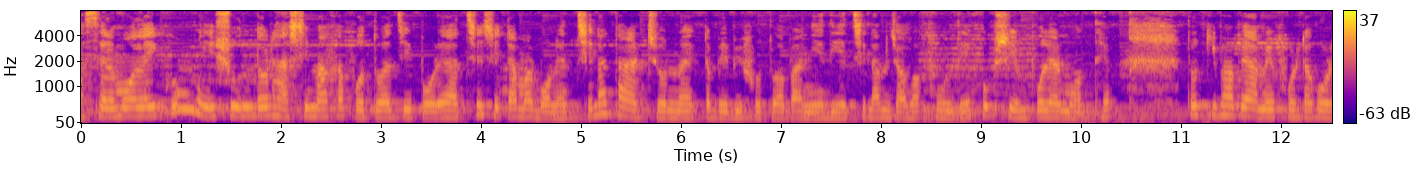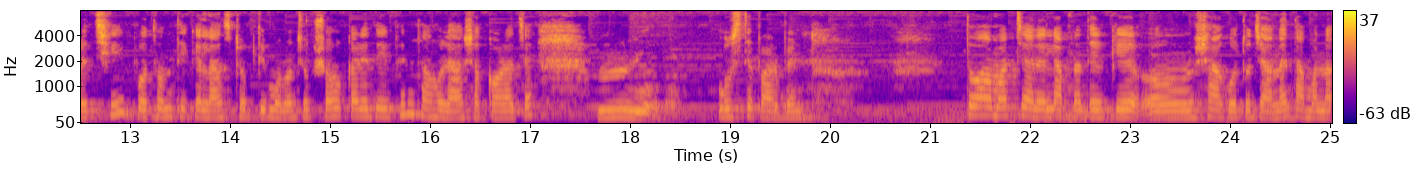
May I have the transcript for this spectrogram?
আসসালামু আলাইকুম। এই সুন্দর হাসি মাখা ফতুয়া যে পরে আছে, সেটা আমার বোনের ছিল। তার জন্য একটা বেবি ফতুয়া বানিয়ে দিয়েছিলাম, জবা ফুল দিয়ে, খুব সিম্পলের মধ্যে। তো কীভাবে আমি ফুলটা করেছি? প্রথম থেকে লাস্ট অবধি মনোযোগ সহকারে দেখবেন, তাহলে আশা করা যায় বুঝতে পারবেন। তো আমার চ্যানেল আপনাদেরকে স্বাগত জানাই। তামানা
